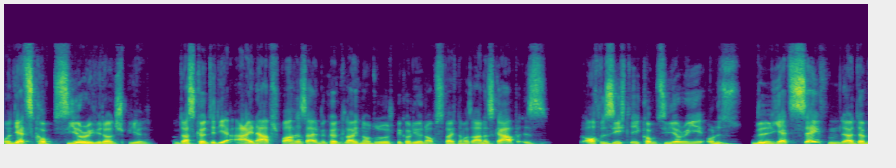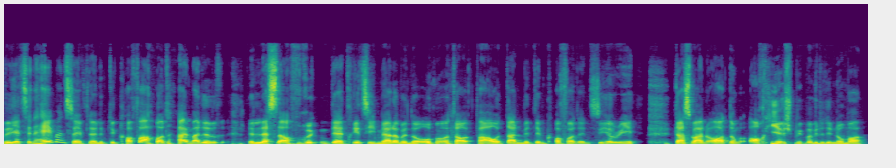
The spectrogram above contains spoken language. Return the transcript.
Und jetzt kommt Theory wieder ins Spiel. Und das könnte die eine Absprache sein. Wir könnten gleich noch darüber spekulieren, ob es vielleicht noch was anderes gab. Ist offensichtlich kommt Theory und will jetzt safen. Der, der will jetzt den Heyman safen. Der nimmt den Koffer, haut einmal den, den Lesnar auf den Rücken, der dreht sich mehr oder minder um und haut, verhaut dann mit dem Koffer den Theory. Das war in Ordnung. Auch hier spielt man wieder die Nummer.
